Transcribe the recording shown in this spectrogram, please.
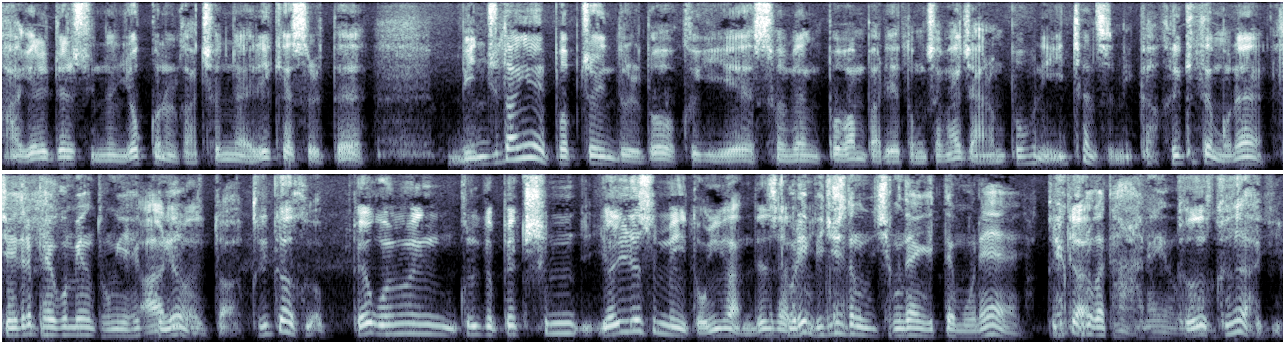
가결될 수 있는 요건을 갖췄냐 이렇게 했을 때 민주당의 법조인들도 거기에 서명 법안 발의에 동참하지 않은 부분이 있지 않습니까? 그렇기 때문에 저희들은 105명 동의했고요. 아니 그러니까 그 105명 그러니까 110 16명이 동의가 안 된 사람이 우리 민주당 정당이기 때문에 그러니까 100%가 다 안 해요. 그, 그, 아기,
